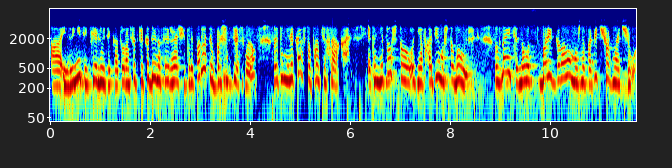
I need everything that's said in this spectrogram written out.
а, извините, те люди, которым все-таки кадеиносодержащие препараты в большинстве своем, это не лекарство против рака. Это не то, что необходимо, чтобы выжить. Ну, знаете, ну вот болит голова, можно попить черт знает чего.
